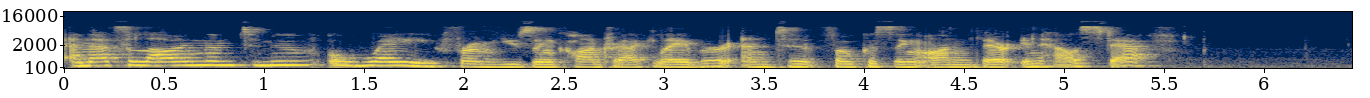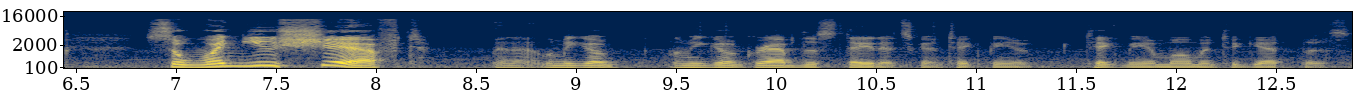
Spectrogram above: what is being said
And that's allowing them to move away from using contract labor and to focusing on their in house staff. So when you shift, and uh, let me go. Let me go grab this data. It's going to take me a, take me a moment to get this.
